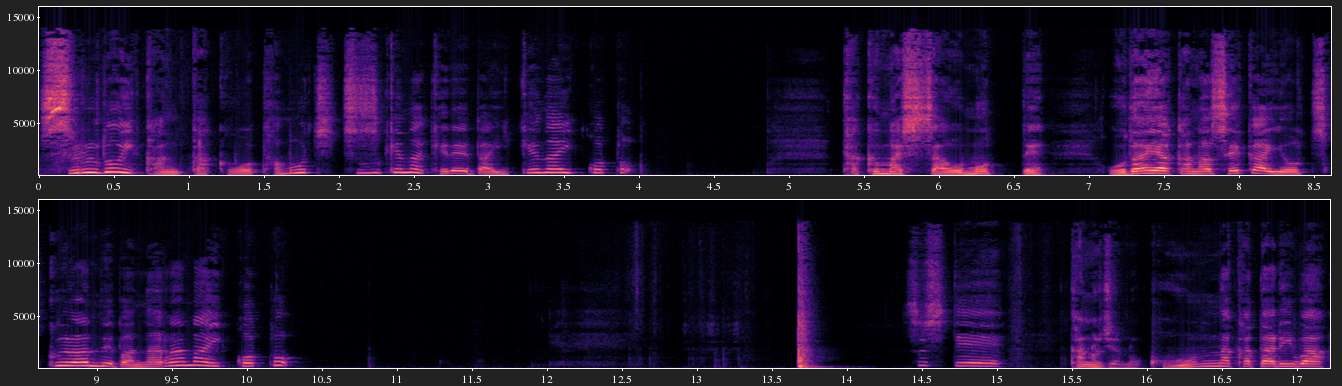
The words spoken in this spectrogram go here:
鋭い感覚を保ち続けなければいけないこと。たくましさを持って穏やかな世界を作らねばならないこと。そして彼女のこんな語りは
